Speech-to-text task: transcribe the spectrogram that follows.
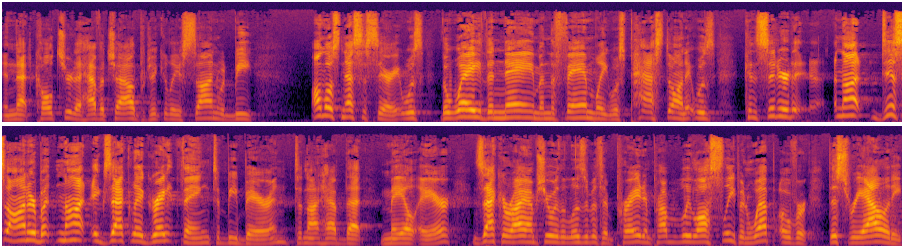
In that culture, to have a child, particularly a son, would be almost necessary. It was the way the name and the family was passed on. It was considered not dishonor, but not exactly a great thing to be barren, to not have that male heir. Zechariah, I'm sure, with Elizabeth, had prayed and probably lost sleep and wept over this reality.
